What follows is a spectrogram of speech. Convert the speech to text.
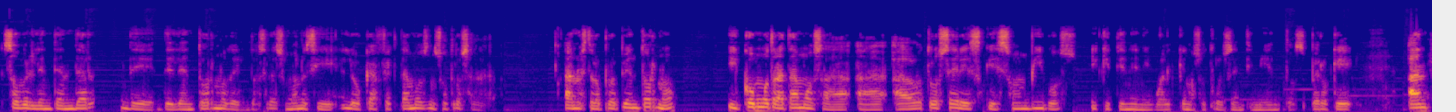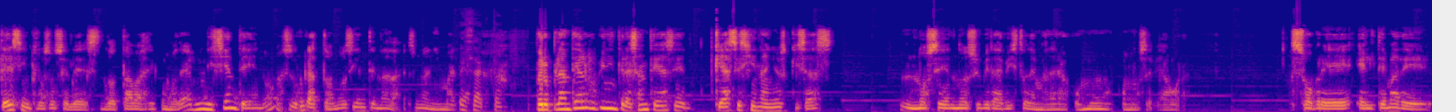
sobre el entender del entorno de los seres humanos y lo que afectamos nosotros a, nuestro propio entorno y cómo tratamos a, a, otros seres que son vivos y que tienen igual que nosotros sentimientos, pero que antes incluso se les dotaba así como de, ni siente, ¿no? Es un gato, no siente nada, es un animal. Exacto. Pero plantea algo bien interesante hace, que hace 100 años quizás no se, no se hubiera visto de manera común como se ve ahora. Sobre el tema de,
